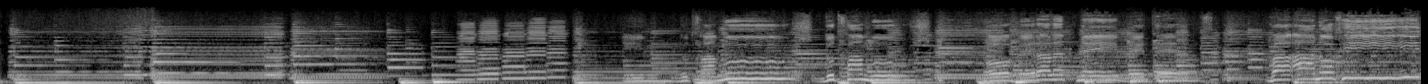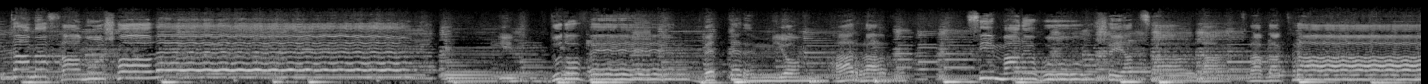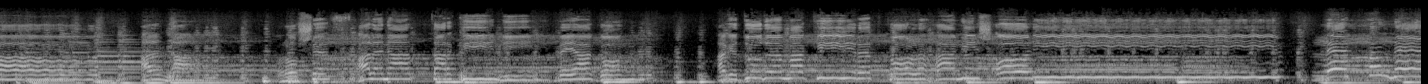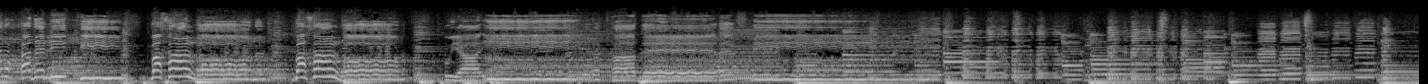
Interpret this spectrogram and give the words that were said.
חמוש, דוד חמוש, עובר על פני ביתך, ואנוכי איתם חמוש הולך. אם דוד עובר בטרם יום ערב, סימן הוא שיצא לקרב לקרב. אל נא ראשך, אל נא תרכיני ביגון, הגדוד מכיר את כל המשעולים. את הנר הדליקי בחלון, בחלון, הוא יאיר את הדרך לי.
